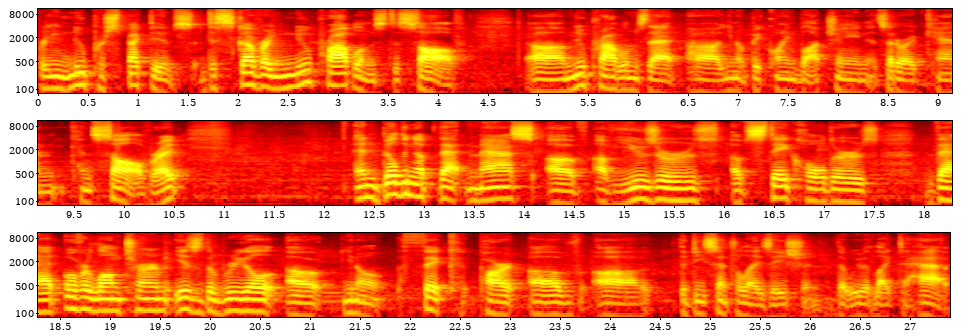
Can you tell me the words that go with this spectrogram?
bringing new perspectives, discovering new problems to solve, uh, new problems that uh, you know Bitcoin, blockchain, etc. can can solve, right? And building up that mass of of users, of stakeholders, that over long term is the real, uh, you know, thick part of uh, the decentralization that we would like to have.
